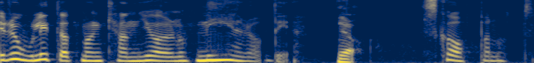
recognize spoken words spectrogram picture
är roligt att man kan göra något mer av det. Ja. Skapa något.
